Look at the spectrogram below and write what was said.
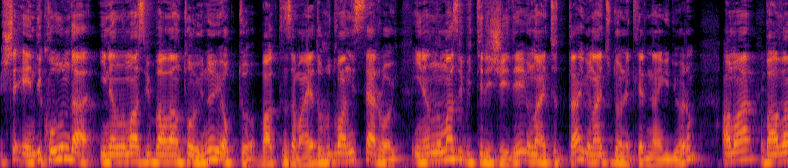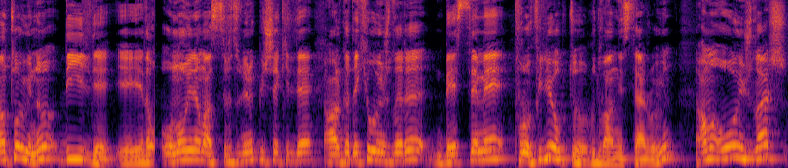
İşte Andy Cole'un da inanılmaz bir bağlantı oyunu yoktu baktığın zaman. Ya da Ruud Nistelrooy inanılmaz bir bitiriciydi United'da. United örneklerinden gidiyorum. Ama bağlantı oyunu değildi. E, ya da onu oynamaz. Sırtı dönük bir şekilde arkadaki oyuncuları besleme profili yoktu Ruud Nistelrooy'un. Ama o oyuncular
